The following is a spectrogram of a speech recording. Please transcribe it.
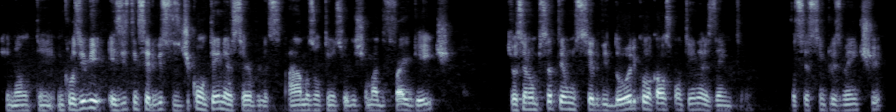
que não tem. Inclusive existem serviços de container serverless. A Amazon tem um serviço chamado Fargate, que você não precisa ter um servidor e colocar os containers dentro. Você simplesmente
